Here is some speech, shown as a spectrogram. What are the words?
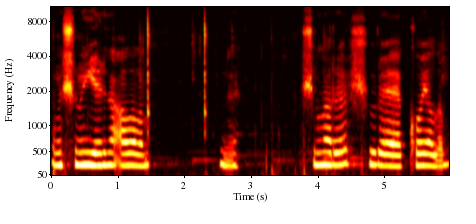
Bunu şunun yerine alalım. Şimdi şunları şuraya koyalım.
